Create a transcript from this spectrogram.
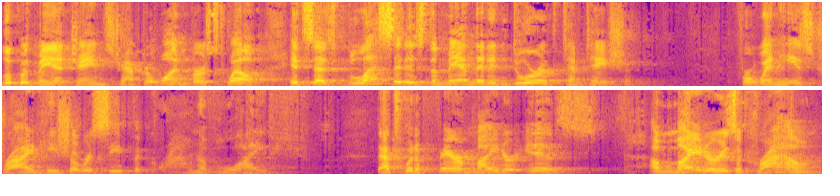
Look with me at James chapter 1, verse 12. It says, Blessed is the man that endureth temptation. For when he is tried, he shall receive the crown of life. That's what a fair mitre is. A mitre is a crown.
